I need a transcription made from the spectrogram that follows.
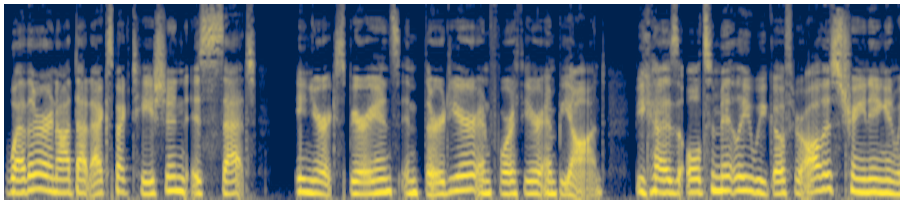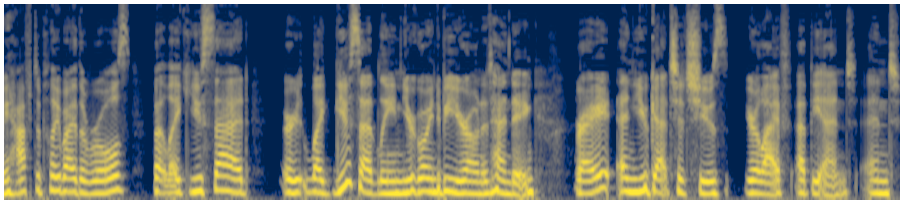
whether or not that expectation is set in your experience in third year and fourth year and beyond. Because ultimately, we go through all this training and we have to play by the rules. But like you said, or like you said, Lean, you're going to be your own attending right? And you get to choose your life at the end and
